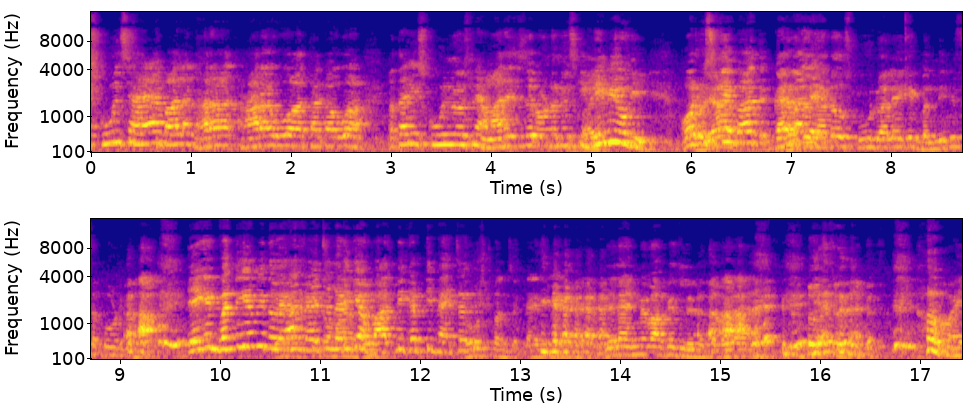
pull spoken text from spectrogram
स्कूल से आया बालक हारा हारा हुआ थका हुआ। पता नहीं स्कूल में उसने हमारे जैसे रोडों ने उसकी। ली भी होगी। और उसके बाद घर तो वाले हूँ स्कूल वाले एक एक बंदी भी सपोर्ट कर एक एक बंदी भी तो यार मैं तो लड़कियाँ बात नहीं करती मैं तो दोस्त बन सकता है ये लाइन में वापस ले लेता हूँ ओ भाई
